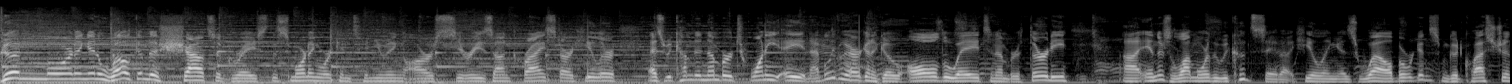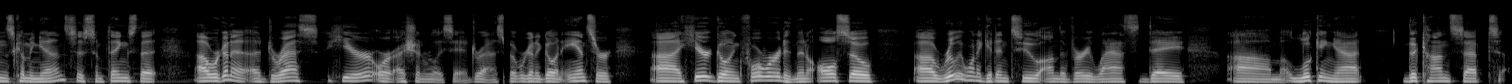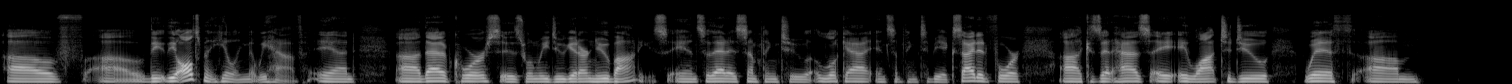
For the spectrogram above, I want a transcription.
Good morning and welcome to Shouts of Grace. This morning we're continuing our series on Christ, our healer, as we come to number 28. And I believe we are going to go all the way to number 30. Uh, and there's a lot more that we could say about healing as well, but we're getting some good questions coming in. So, some things that uh, we're going to address here, or I shouldn't really say address, but we're going to go and answer uh, here going forward. And then also, uh, really want to get into on the very last day, um, looking at the concept of uh, the the ultimate healing that we have, and uh, that, of course, is when we do get our new bodies, and so that is something to look at and something to be excited for, because uh, it has a, a lot to do with. Um,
